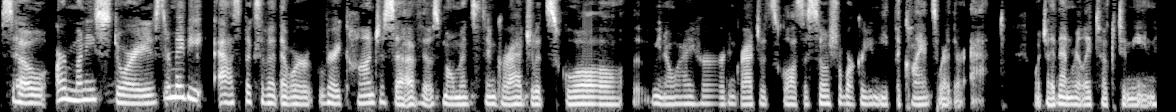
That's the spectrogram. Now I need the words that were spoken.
So our money stories, there may be aspects of it that we're very conscious of those moments in graduate school. You know, I heard in graduate school as a social worker, you meet the clients where they're at, which I then really took to mean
